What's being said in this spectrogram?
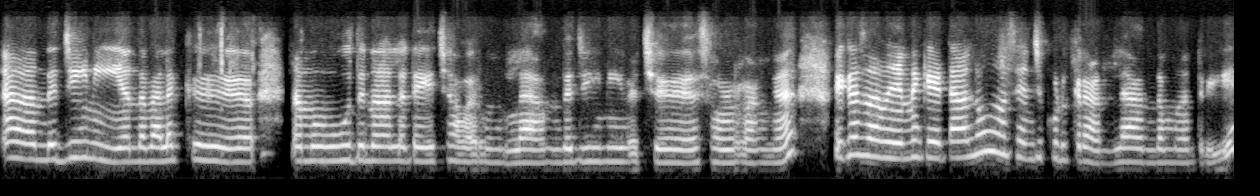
அஹ் அந்த ஜீனி அந்த விளக்கு நம்ம ஊதுனால தேய்ச்சா வரும்ல அந்த ஜீனி வச்சு சொல்றாங்க. பிகாஸ் அவன் என்ன கேட்டாலும் செஞ்சு கொடுக்குறான்ல அந்த மாதிரி.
